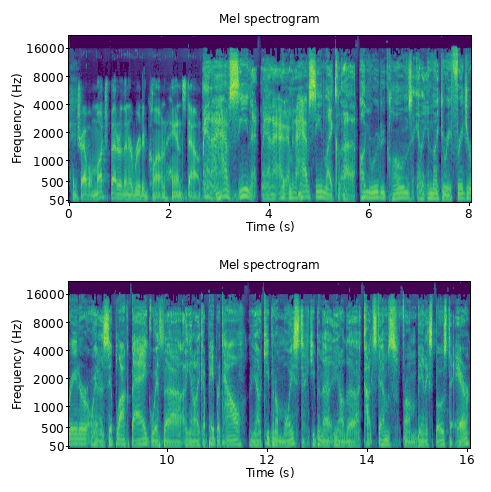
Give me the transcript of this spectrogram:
can travel much better than a rooted clone, hands down? Man, I have seen it, man. I, I mean, I have seen like uh, unrooted clones in, in like the refrigerator or in a Ziploc bag with, uh, you know, like a paper towel, you know, keeping them moist, keeping the, you know, the cut stems from being exposed to air.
